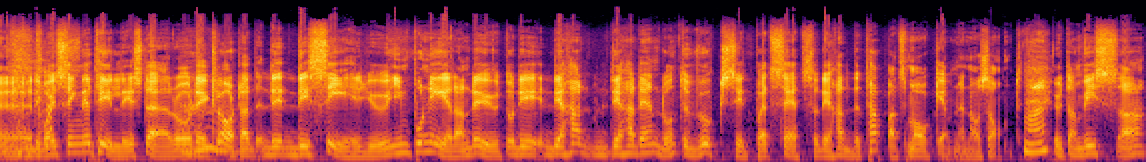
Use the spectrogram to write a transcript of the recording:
Eh, det var ju Signetillis där och det är klart att det, det ser ju imponerande ut och det, det, hade, det hade ändå inte vuxit på ett sätt så det hade tappat smakämnena och sånt. Nej. Utan vissa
